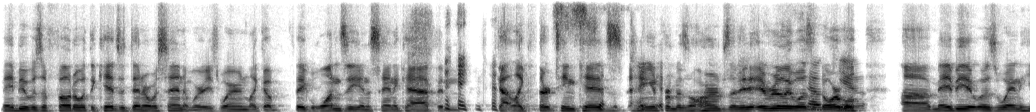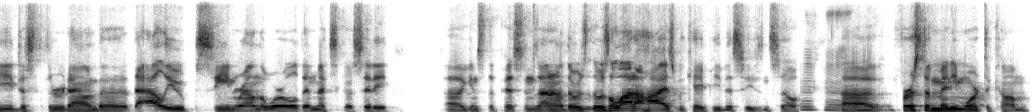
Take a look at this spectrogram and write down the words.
Maybe it was a photo with the kids at dinner with Santa, where he's wearing like a big onesie and a Santa cap, and got like 13 So kids hanging from his arms. I mean, it really was So adorable. cute. Uh, maybe it was when he just threw down the the alley oop scene around the world in Mexico City uh, against the Pistons. I don't know. There was there was a lot of highs with KP this season. So Mhm. uh, first of many more to come.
